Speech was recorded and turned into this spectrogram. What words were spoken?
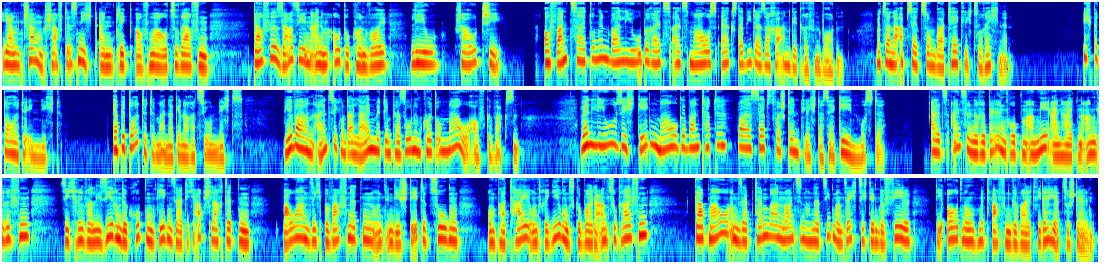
Yang Chang schaffte es nicht, einen Blick auf Mao zu werfen, Dafür sah sie in einem Autokonvoi Liu Shaoqi. Auf Wandzeitungen war Liu bereits als Maos ärgster Widersacher angegriffen worden. Mit seiner Absetzung war täglich zu rechnen. Ich bedauerte ihn nicht. Er bedeutete meiner Generation nichts. Wir waren einzig und allein mit dem Personenkult um Mao aufgewachsen. Wenn Liu sich gegen Mao gewandt hatte, war es selbstverständlich, dass er gehen musste. Als einzelne Rebellengruppen Armeeeinheiten angriffen, sich rivalisierende Gruppen gegenseitig abschlachteten, Bauern sich bewaffneten und in die Städte zogen, um Partei und Regierungsgebäude anzugreifen, gab Mao im September 1967 den Befehl, die Ordnung mit Waffengewalt wiederherzustellen.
